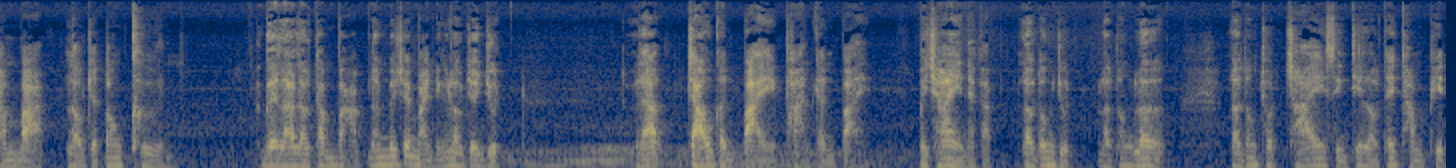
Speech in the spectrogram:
ทำบาปเราจะต้องคืน เวลาเราทำบาปนั้นไม่ใช่หมายถึงเราจะหยุด แล้วเจ้ากันไปผ่านกันไป ไม่ใช่นะครับ เราต้องหยุดเราต้องเลิก เราต้องชดใช้สิ่งที่เราได้ทำผิด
